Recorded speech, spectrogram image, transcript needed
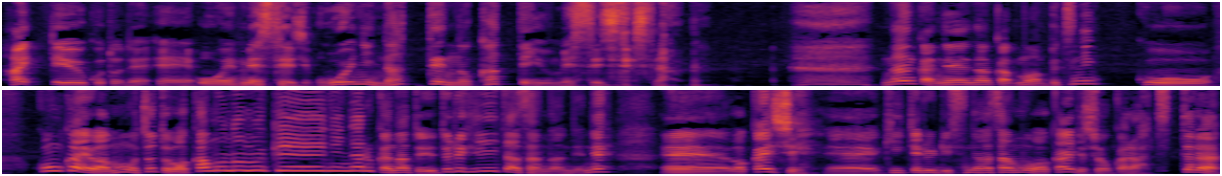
はい。ということで、えー、応援メッセージ、応援になってんのかっていうメッセージでした。なんかね、なんかまあ別にこう、今回はもうちょっと若者向けになるかなと、ゆとりフリーターさんなんでね、えー、若いし、えー、聞いてるリスナーさんも若いでしょうから、つったら、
